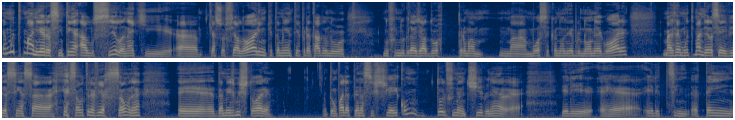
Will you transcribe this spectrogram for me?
É muito maneiro, assim. Tem a Lucila, né, que, a, que é a Sofia Loren, que também é interpretada no, no filme do Gladiador por uma, uma moça que eu não lembro o nome agora. Mas é muito maneiro você ver assim, essa, essa outra versão né, é, da mesma história. Então vale a pena assistir aí, como todo filme antigo, né? É, ele, é, ele sim, é, tem,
